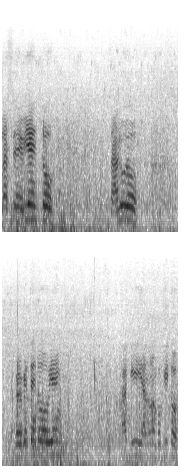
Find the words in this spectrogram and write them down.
tornaste de viento. Saludos. Espero que estén todo bien. Aquí dándole un poquito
